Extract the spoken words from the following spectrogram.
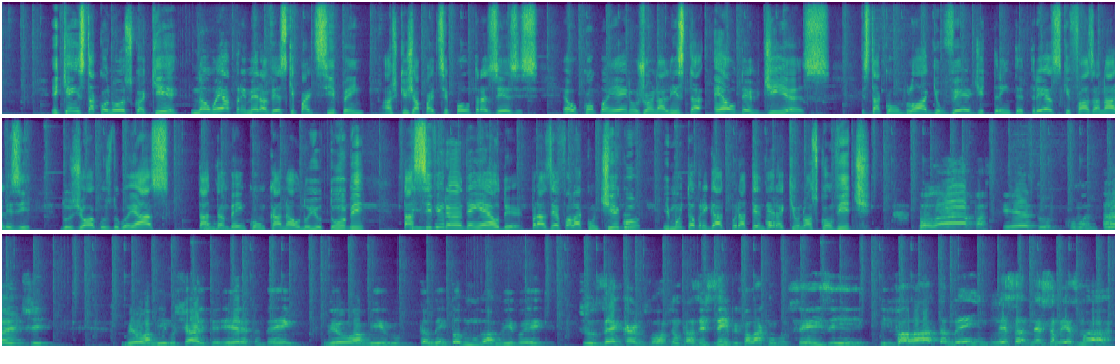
E quem está conosco aqui não é a primeira vez que participa, hein? Acho que já participou outras vezes. É o companheiro jornalista Elder Dias. Está com o blog O Verde 33, que faz análise dos jogos do Goiás. Tá também com um canal no YouTube. Tá se virando, hein, Elder? Prazer falar contigo e muito obrigado por atender aqui o nosso convite. Olá, Pasqueto, comandante, meu amigo Charlie Pereira também, meu amigo, também todo mundo amigo aí, José Carlos Lopes. É um prazer sempre falar com vocês e, e falar também nessa, nessa mesma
